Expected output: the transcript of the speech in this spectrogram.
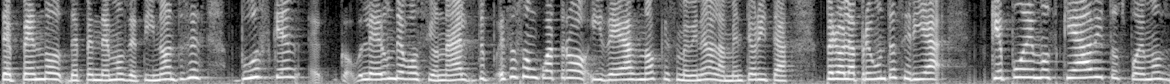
dependo, dependemos de ti, ¿no? Entonces, busquen eh, leer un devocional. Esas son cuatro ideas, ¿no? Que se me vienen a la mente ahorita, pero la pregunta sería, ¿Qué podemos, qué hábitos podemos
